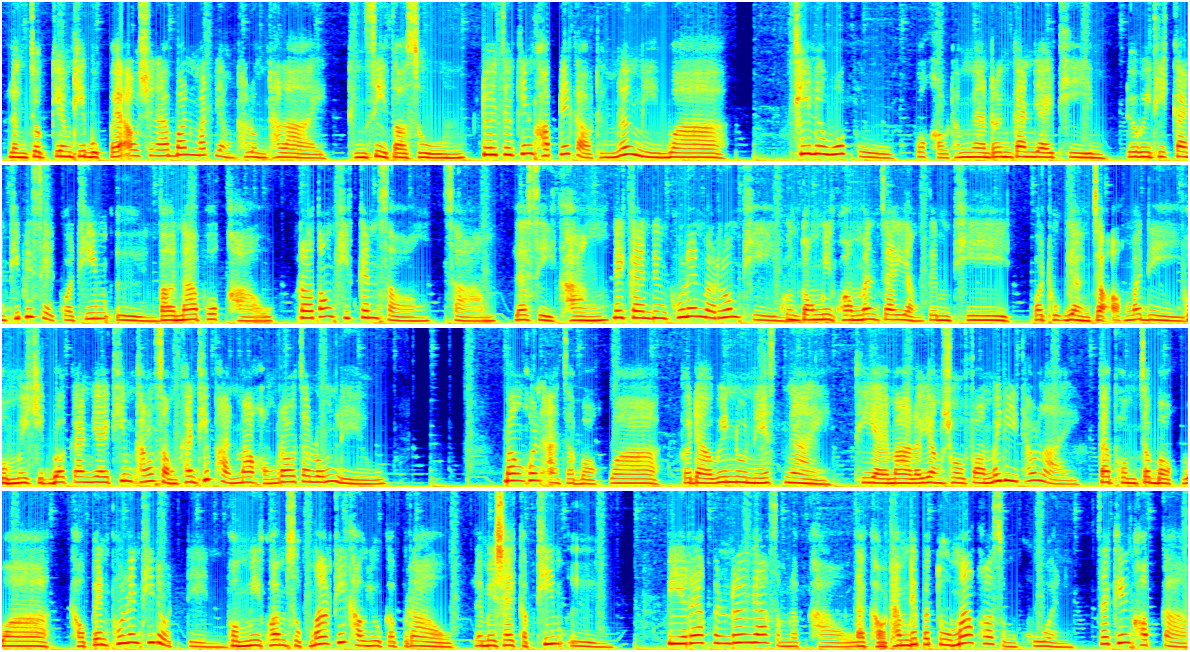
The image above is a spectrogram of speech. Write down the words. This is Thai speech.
หลังจบเกมที่บุกไปเอาชนะบอนมัดอย่างถล่มทลายถึง 4 ต่อ 0 โดยเจอกินคอปได้กล่าวถึงเรื่องนี้ว่า ที่เลเวอร์พูลพวกเขาทำงานเรื่องการย้ายทีม โดยวิธีการที่พิเศษกว่าทีมอื่น ตอนหน้าพวกเขาเราต้องคิดกัน 2 3 และ 4 ครั้ง ในการดึงผู้เล่นมาร่วมทีม คุณต้องมีความมั่นใจอย่างเต็มที่ ว่าทุกอย่างจะออกมาดี ผมไม่คิดว่าการย้ายทีมครั้งสำคัญที่ผ่านมาของเราจะล้มเหลว บางคนอาจจะบอกว่าก็ดาวินนูเนสไง ที่ย้ายมาแล้วยังโชว์ฟอร์มไม่ดีเท่าไหร่ แต่ผมจะบอกว่าเขาเป็นผู้เล่นที่โดดเด่น ผมมีความสุขมากที่เขาอยู่กับเรา และไม่ใช่กับทีมอื่น ปีแรกเป็นเรื่องยากสำหรับเขา แต่เขาทำได้ประตูมากพอสมควรจ็คกินคอปเกล่า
